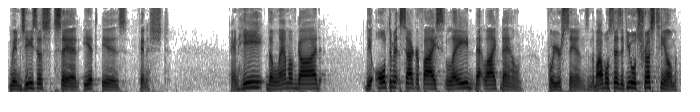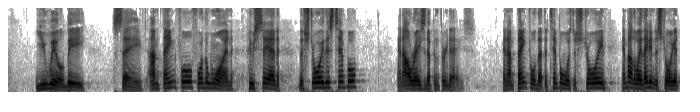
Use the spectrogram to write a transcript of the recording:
when Jesus said, It is finished. And He, the Lamb of God, the ultimate sacrifice, laid that life down for your sins. And the Bible says if you will trust Him, you will be saved. I'm thankful for the one who said, Destroy this temple, and I'll raise it up in three days. And I'm thankful that the temple was destroyed. And by the way, they didn't destroy it.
